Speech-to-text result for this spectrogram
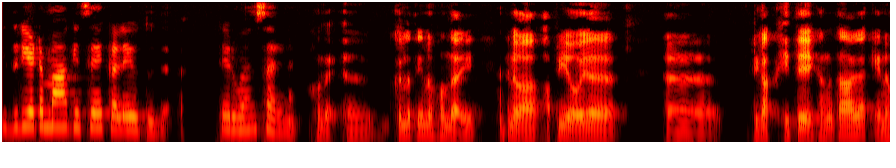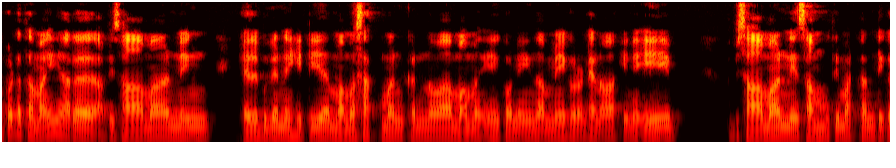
ඉදිරියට මා කෙසේ කළ යුතුද? තෙරුවන් සරණයි. හොඳයි. කළා තියෙන හොඳයි. එනවා අපි ඔය ටිකක් හිතේ එකඟතාවයක් එනකොට තමයි අර අපි සාමාන්‍යයෙන් එළඹගෙන හිටිය මම සක්මන් කරනවා මම ඒ කොනේ ඉඳන් මේ කොනට යනවා කියන ඒ අපි සාමාන්‍ය සම්මුති මට්ටම් ටික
